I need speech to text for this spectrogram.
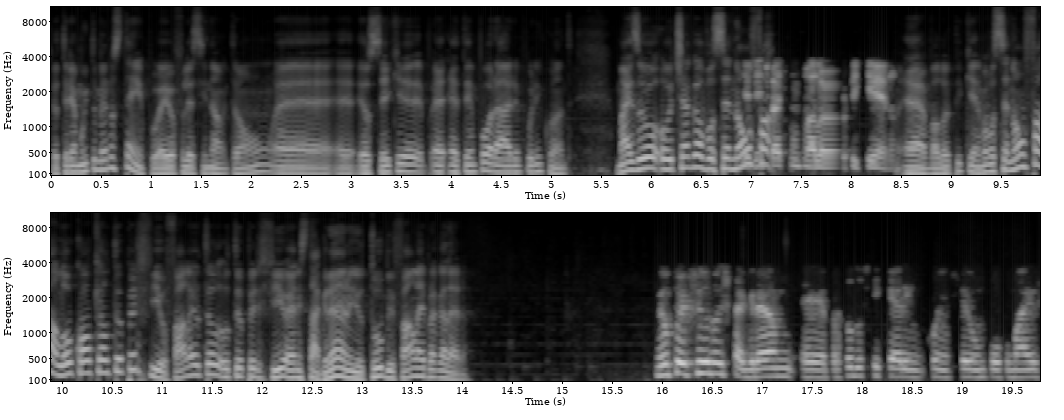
eu teria muito menos tempo. Aí eu falei assim, não, então é, é, eu sei que é, é, é temporário por enquanto. Mas, o, o Tiagão, você não... E a gente fa... faz com um valor pequeno. É, valor pequeno. Mas você não falou qual que é o teu perfil. Fala aí o teu, o teu perfil, é no Instagram, no YouTube, fala aí pra galera. Meu perfil no Instagram, é, para todos que querem conhecer um pouco mais,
